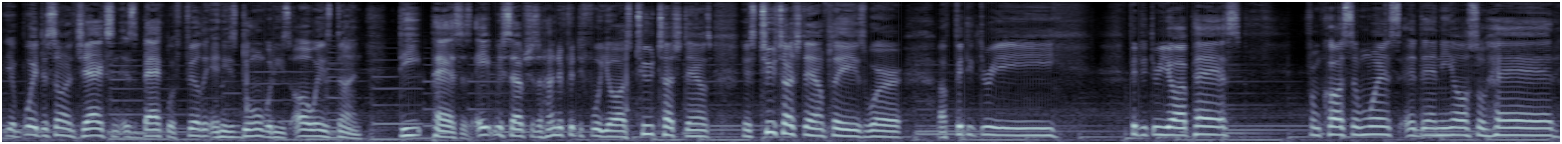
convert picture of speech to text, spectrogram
your boy DeSean Jackson is back with Philly and he's doing what he's always done. Deep passes, eight receptions, 154 yards, two touchdowns. His two touchdown plays were a 53 53 yard pass from Carson Wentz, and then he also had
